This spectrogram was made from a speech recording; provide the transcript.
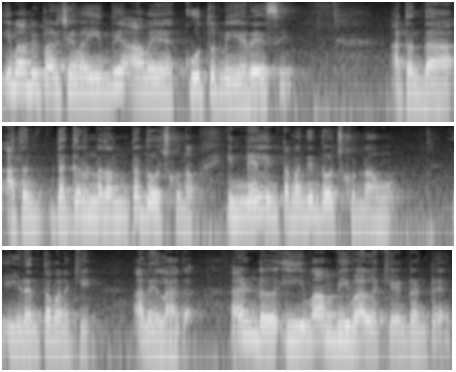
ఇమామి పరిచయం అయ్యింది ఆమె కూతుర్ని ఎరేసి అతని ద అతని దగ్గర ఉన్నదంతా దోచుకుందాం. ఇన్నేళ్ళు ఇంతమందిని దోచుకున్నాము ఈడెంత మనకి అనేలాగా. అండ్ ఈ ఇమాంబి వాళ్ళకి ఏంటంటే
